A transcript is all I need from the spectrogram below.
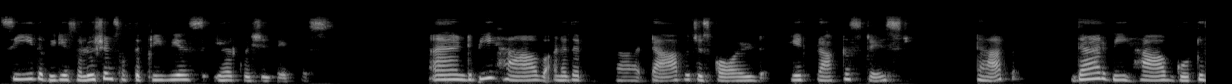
see the video solutions of the previous year question papers. And we have another uh, tab which is called Gate Practice Test tab. There we have go to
